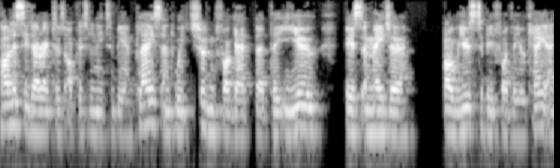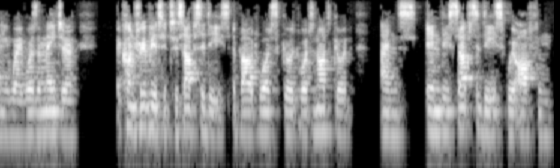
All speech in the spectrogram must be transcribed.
policy directives obviously need to be in place, and we shouldn't forget that the EU is a major, or used to be for the UK anyway, was a major contributor to subsidies about what's good, what's not good. And in these subsidies, we often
